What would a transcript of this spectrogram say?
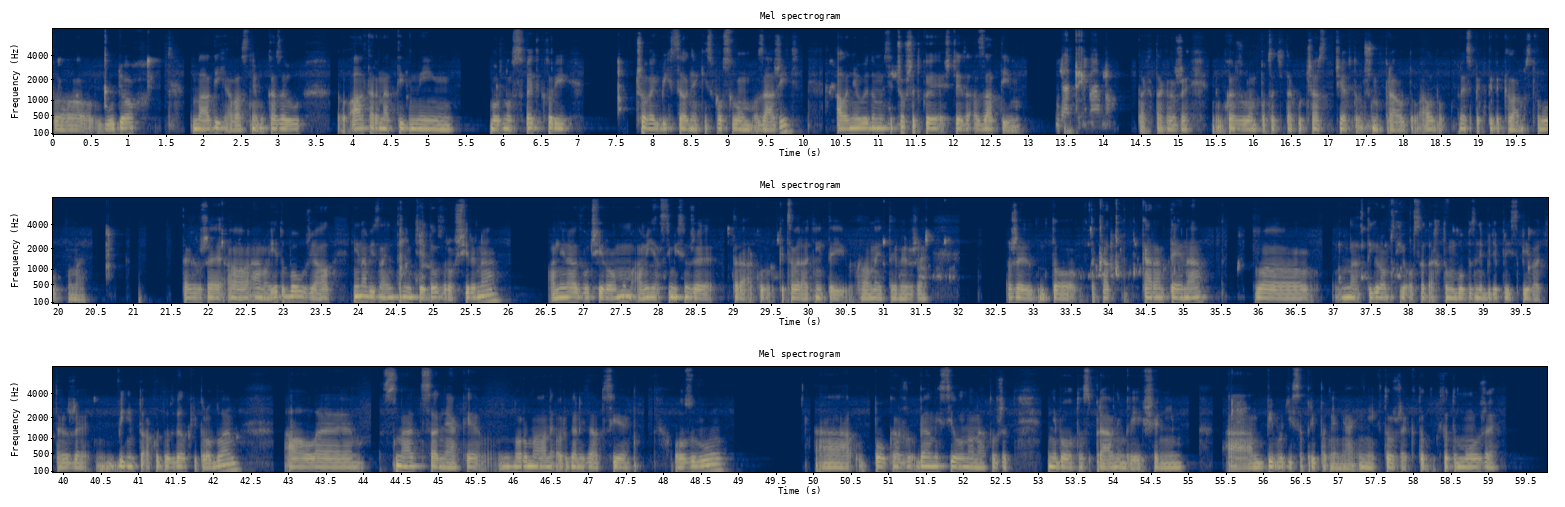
ľuďoch, mladých a vlastne ukazujú alternatívny možno svet, ktorý človek by chcel nejakým spôsobom zažiť, ale neuvedomí si, čo všetko je ešte za, za tým. Za tým, áno tak, takže ukážu len v podstate takú časť, čiastočnú pravdu, alebo respektíve klamstvo úplné. Takže áno, je to bohužiaľ, nenávisť na internete je dosť rozšírená a nenávisť voči Rómom a my ja si myslím, že teda ako, keď sa vrátim k tej hlavnej téme, že, že to taká karanténa v, na tých rómskych osadách tomu vôbec nebude prispievať. Takže vidím to ako dosť veľký problém ale snáď sa nejaké normálne organizácie ozvú a poukážu veľmi silno na to, že nebolo to správnym riešením a vyvodí sa prípadne niekto, že kto, kto to môže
